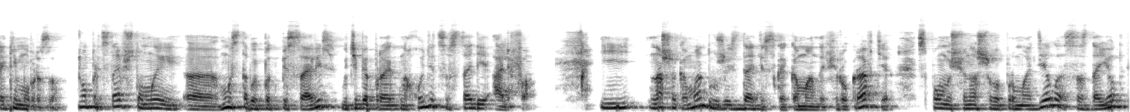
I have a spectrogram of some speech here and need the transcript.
Каким образом? Ну, представь, что мы, э, мы с тобой подписались, у тебя проект находится в стадии альфа. И наша команда, уже издательская команда Ферокрафте, с помощью нашего промо-отдела создает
